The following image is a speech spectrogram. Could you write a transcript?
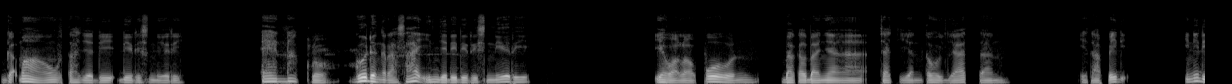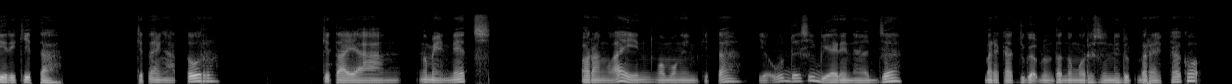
Nggak mau tah jadi diri sendiri. Enak loh gue udah ngerasain jadi diri sendiri. Ya walaupun bakal banyak cacian atau hujatan. Ya, tapi ini diri kita. Kita yang ngatur, kita yang nge-manage orang lain ngomongin kita, ya udah sih biarin aja. Mereka juga belum tentu ngurusin hidup mereka kok.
